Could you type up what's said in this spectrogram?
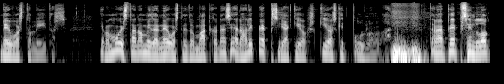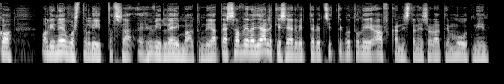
Neuvostoliitossa. Ja mä muistan omilta Neuvostoliiton matkoilta, siellä oli Pepsi ja kios, kioskit pullollaan. Tämä Pepsin logo oli Neuvostoliitossa hyvin leimautunut. Ja tässä on vielä jälkiselvittelyt, sitten kun tuli Afganistanin sodat ja muut, niin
